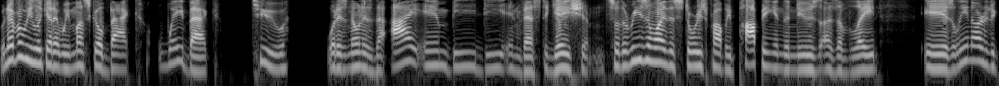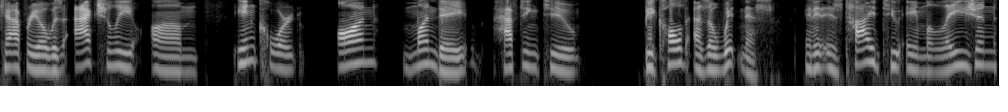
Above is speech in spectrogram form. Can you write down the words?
whenever we look at it, we must go back, way back to what is known as the IMBD investigation. So the reason why this story is probably popping in the news as of late is Leonardo DiCaprio was actually um, in court on Monday having to be called as a witness and it is tied to a Malaysian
